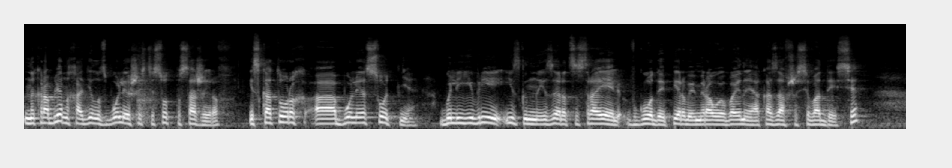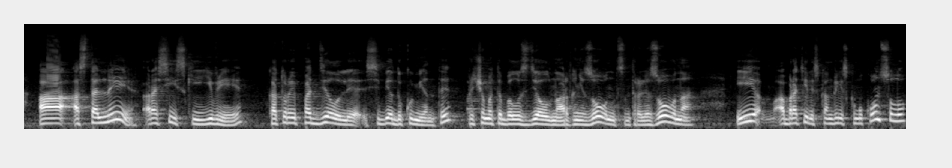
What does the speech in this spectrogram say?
На корабле находилось более 600 пассажиров, из которых а, более сотни были евреи, изгнанные из Эрец-Исраэль в годы Первой мировой войны, оказавшиеся в Одессе, а остальные российские евреи – которые подделали себе документы, причем это было сделано организованно, централизованно, и обратились к английскому консулу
